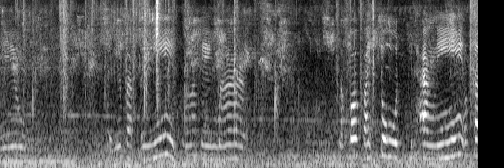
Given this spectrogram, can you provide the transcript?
เอวใส่เอวแบบนี้เวลาเพลงมา แล้วก็ใส่ตูด ทางนี้ก็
